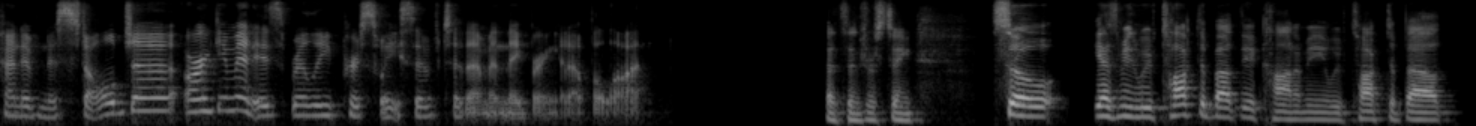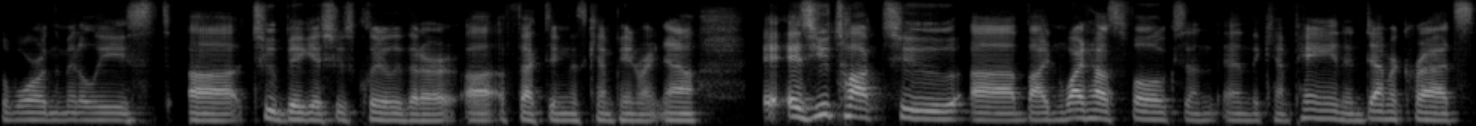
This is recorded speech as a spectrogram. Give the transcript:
kind of nostalgia argument is really persuasive to them and they bring it up a lot that's interesting so Yasmeen, we've talked about the economy. We've talked about the war in the Middle East. Uh, two big issues clearly that are uh, affecting this campaign right now. As you talk to uh, Biden White House folks and and the campaign and Democrats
